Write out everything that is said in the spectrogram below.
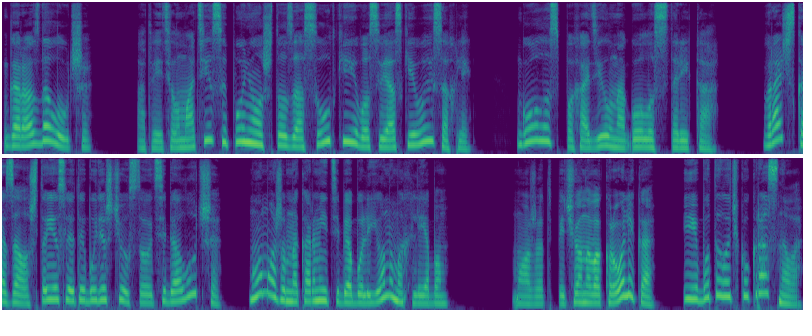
«Гораздо лучше», — ответил Матис и понял, что за сутки его связки высохли. Голос походил на голос старика. «Врач сказал, что если ты будешь чувствовать себя лучше, мы можем накормить тебя бульоном и хлебом. Может, печеного кролика и бутылочку красного?»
